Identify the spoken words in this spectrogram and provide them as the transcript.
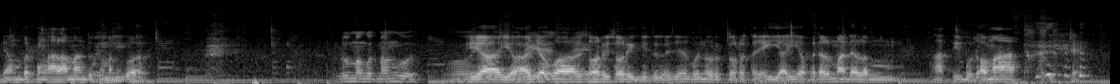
Yang berpengalaman tuh teman gua Lu manggut-manggut. Oh, iya iya sorry aja ya, gua sorry. sorry sorry gitu aja gua nurut-nurut aja iya iya padahal mah dalam hati bodo amat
